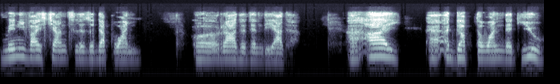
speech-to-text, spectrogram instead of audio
many vice chancellors adopt one or rather than the other. Uh, I uh, adopt the one that you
